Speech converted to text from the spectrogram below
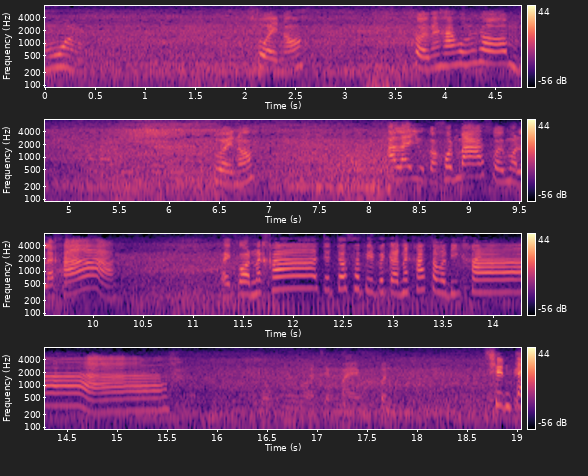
ม่วง สวยเนาะสวยไหมคะคุณผู้ชม สวยเนาะอะไรอยู่กับคนบ้าสวยหมดเลยค่ะ ไปก่อนนะคะเจ้าเจ้าสปีดไปกันนะคะ สวัสดีค่ะลงเที่ยวเชียงใหม่เปิ่นชื่นใจ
